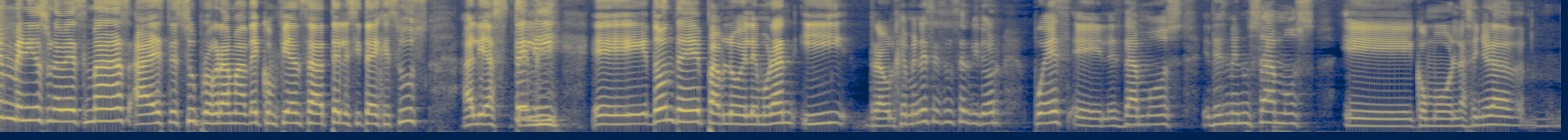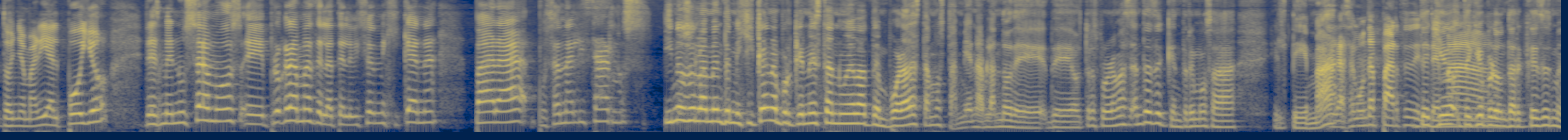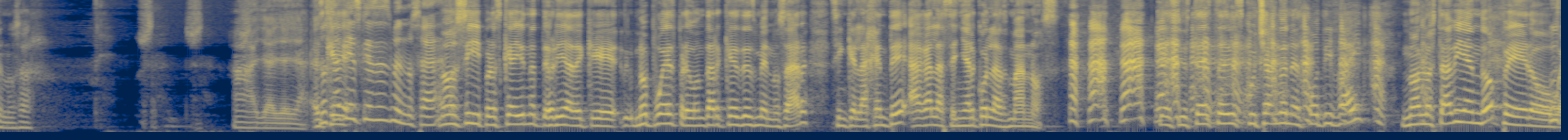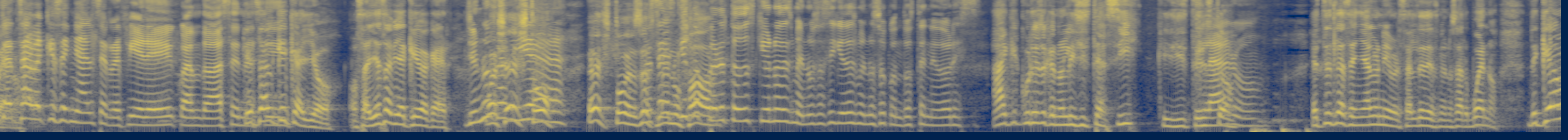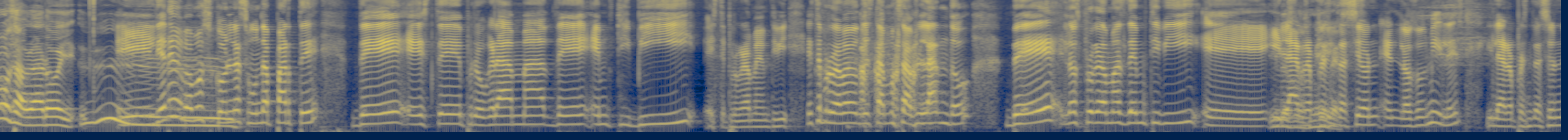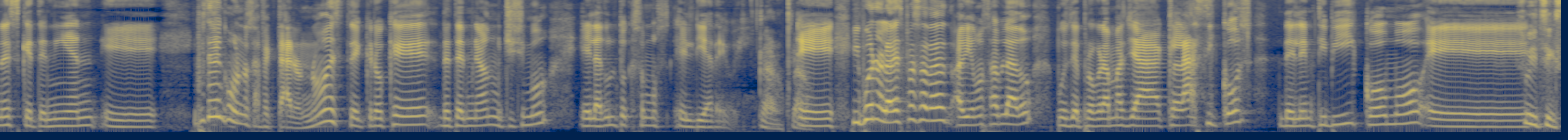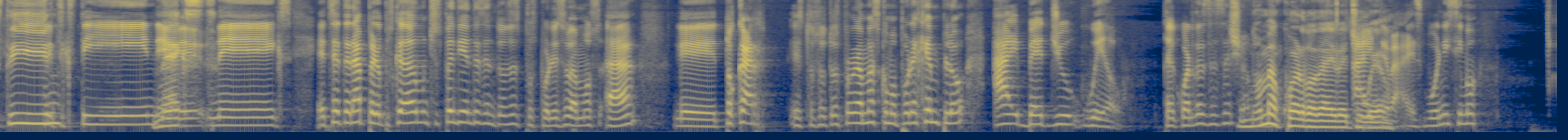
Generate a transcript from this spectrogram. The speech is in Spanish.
Bienvenidos una vez más a este su programa de confianza, Telecita de Jesús, alias Teli, eh, donde Pablo L. Morán y Raúl Jiménez es su servidor, pues eh, les damos, desmenuzamos, eh, como la señora Doña María el Pollo, desmenuzamos eh, programas de la televisión mexicana para, pues, analizarlos. Y no solamente mexicana, porque en esta nueva temporada estamos también hablando de, de otros programas. Antes de que entremos a el tema, La segunda parte del te, tema. quiero, te quiero preguntar, ¿qué es desmenuzar? Ah, ya, ya, ya. Es ¿No que, sabías qué es desmenuzar? No, sí, pero es que hay una teoría de que no puedes preguntar qué es desmenuzar sin que la gente haga la señal con las manos. que si usted está escuchando en Spotify, no lo está viendo, pero ¿Usted bueno. sabe qué señal se refiere cuando hacen ¿Qué tal así? que cayó? O sea, ya sabía que iba a caer. Yo no pues sabía. esto, esto es Pero ¿sabes qué es lo desmenuzar. peor de todo? Es que yo no desmenuzo así, yo desmenuzo con dos tenedores. Ay, qué curioso que no le hiciste así, que hiciste Claro. esto. Esta es la señal universal de desmenuzar. Bueno, ¿de qué vamos a hablar hoy? El día de hoy vamos con la segunda parte de este programa de MTV, este programa de MTV, este programa donde estamos hablando de los programas de MTV eh, y, la 2000s. representación en los 2000 y las representaciones que tenían eh, y pues también cómo nos afectaron, ¿no? Este creo que determinaron muchísimo el adulto que somos el día de hoy. Claro, claro. Eh, y bueno, la vez pasada habíamos hablado pues de programas ya clásicos del MTV como eh, Sweet 16. Sweet 16, Next. Next, Next, etcétera, pero pues quedaron muchos pendientes, entonces pues por eso vamos a eh, tocar estos otros programas, como por ejemplo I Bet You Will. ¿Te acuerdas de ese show? No me acuerdo de I Bet You Ahí Will. te va, es buenísimo.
